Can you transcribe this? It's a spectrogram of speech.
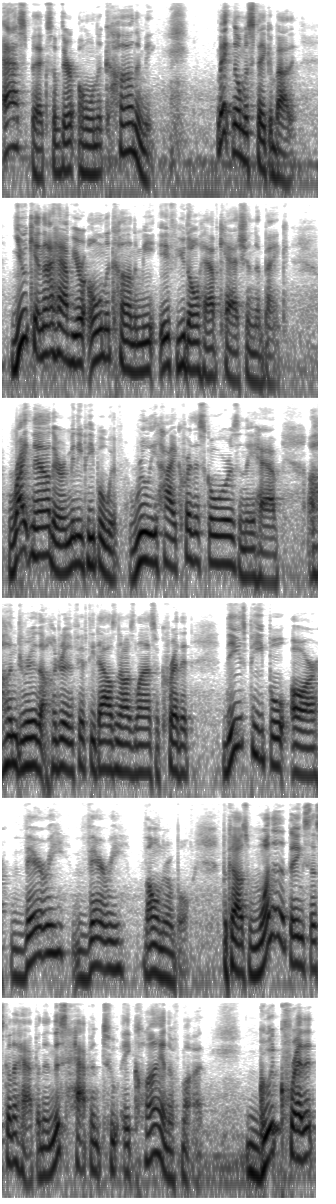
aspects of their own economy. Make no mistake about it. You cannot have your own economy if you don't have cash in the bank. Right now, there are many people with really high credit scores and they have $100, $150,000 lines of credit. These people are very, very vulnerable. Because one of the things that's going to happen, and this happened to a client of mine, good credit,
